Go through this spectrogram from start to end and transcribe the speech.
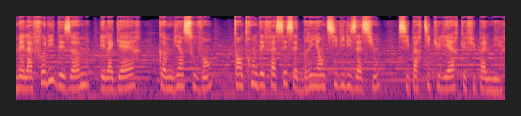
Mais la folie des hommes, et la guerre, comme bien souvent, tenteront d'effacer cette brillante civilisation, si particulière que fut Palmyre.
